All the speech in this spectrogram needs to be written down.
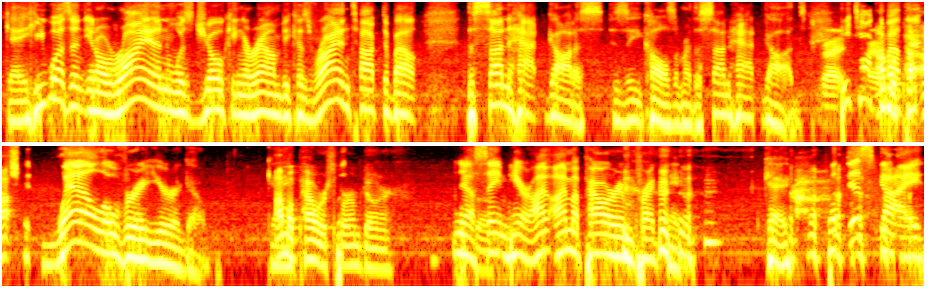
Okay. He wasn't, you know, Ryan was joking around because Ryan talked about the sun hat goddess, as he calls them, or the sun hat gods. Right. He talked right. about pa- that shit well over a year ago. Okay? I'm a power sperm donor. Yeah, so- same here. I, I'm a power impregnator. Okay. But this guy,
